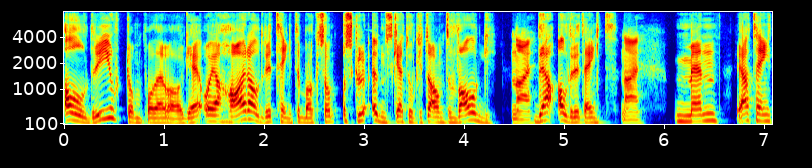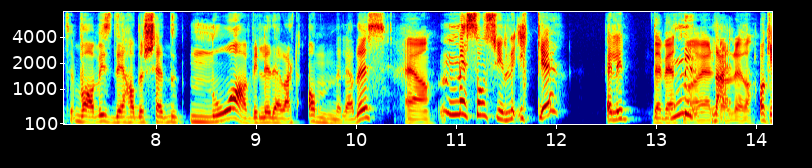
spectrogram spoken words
aldri gjort om på det valget, og jeg har aldri tenkt tilbake sånn og skulle ønske jeg tok et annet valg. Nei. Det har jeg aldri tenkt. Nei. Men jeg har tenkt, hva hvis det hadde skjedd nå? Ville det vært annerledes? Ja. Mest sannsynlig ikke. Eller Det vet man jo helt aldri, da. Ok,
